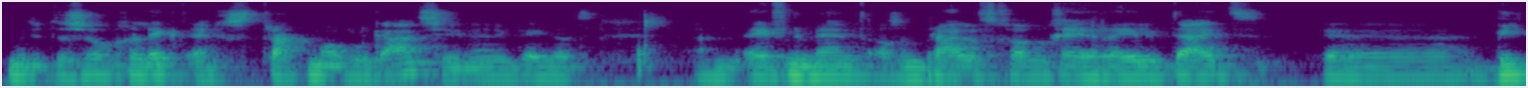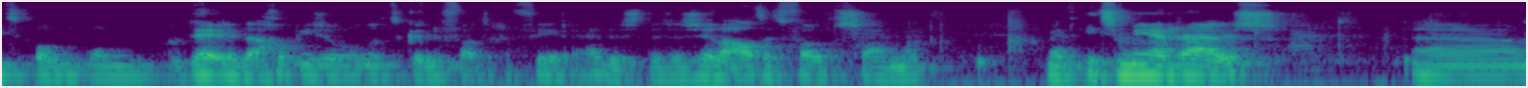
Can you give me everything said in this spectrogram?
moet het er zo gelikt en strak mogelijk uitzien. En ik denk dat een evenement als een bruiloft gewoon geen realiteit eh, biedt om, om de hele dag op ISO 100 te kunnen fotograferen. Hè. Dus, dus er zullen altijd foto's zijn met, met iets meer ruis. Ehm,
